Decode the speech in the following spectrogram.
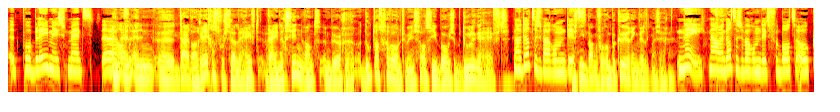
het, probleem is met. Uh, en en, en uh, daar dan regels voor stellen heeft weinig zin. Want een burger doet dat gewoon, tenminste, als hij boze bedoelingen heeft. Nou, dat is waarom dit. Hij is niet bang voor een bekeuring, wil ik maar zeggen. Nee, nou, en dat is waarom dit verbod ook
